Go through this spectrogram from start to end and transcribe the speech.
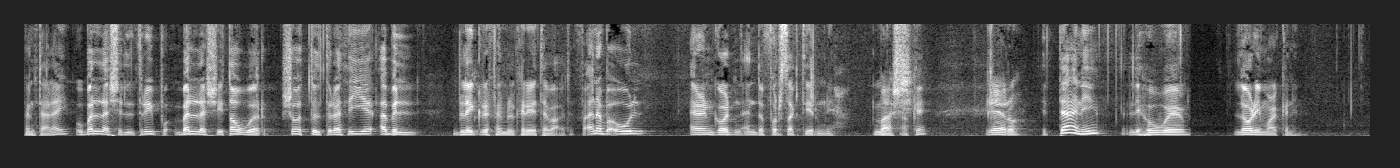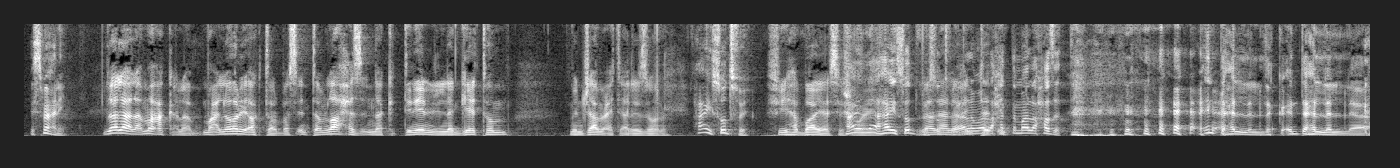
فهمت علي؟ وبلش ال three بلش يطور شوت الثلاثية قبل بليك جريفن بال career تبعته. فأنا بقول آرون جوردن عنده فرصة كتير منيحة. ماشي. okay؟ غيره. الثاني اللي هو لوري ماركنن. اسمعني. لا لا لا معك. أنا مع لوري أكتر بس أنت ملاحظ إنك التنين اللي نقيتهم من جامعة أريزونا. هاي صدفة. فيها bias شوي هاي لا هاي صدفة لا لا صدفة. لا، أنا والله حتى ما لاحظت. أنت هلا الذك... أنت هلا ال-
